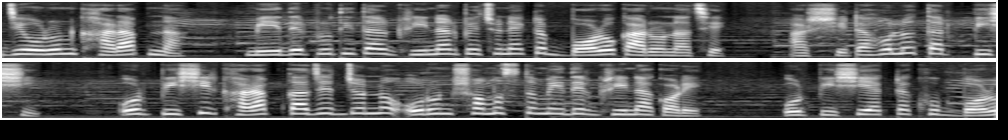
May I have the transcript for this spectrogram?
যে অরুণ খারাপ না, মেয়েদের প্রতি তার ঘৃণার পেছনে একটা বড় কারণ আছে, আর সেটা হলো তার পিসি। ওর পিসির খারাপ কাজের জন্য অরুণ সমস্ত মেয়েদের ঘৃণা করে। ওর পিসি একটা খুব বড়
